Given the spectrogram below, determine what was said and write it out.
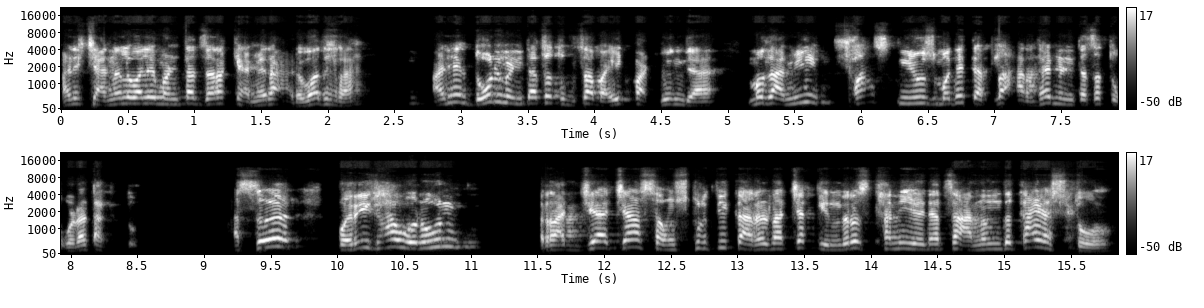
आणि चॅनलवाले म्हणतात जरा कॅमेरा आडवा धरा. आणि एक दोन मिनिटाचा तुमचा बाईट पाठवून द्या. मग आम्ही फास्ट न्यूजमध्ये त्यातला अर्ध्या मिनिटाचा तुकडा टाकतो. असं परिघावरून राज्याच्या संस्कृती कारणाच्या केंद्रस्थानी येण्याचा आनंद काय असतो?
